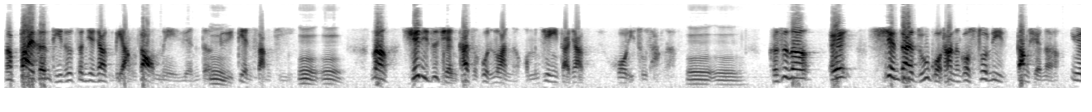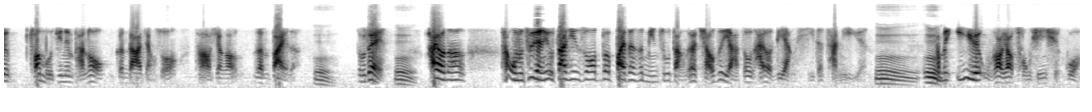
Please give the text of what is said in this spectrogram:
那拜登提出证件叫两兆美元的绿电商机。嗯嗯那选举之前开始混乱了，我们建议大家获利出场了。嗯嗯可是呢，哎，现在如果他能够顺利当选了，因为川普今天盘后跟大家讲说，他好像要认败了，嗯对不对？嗯还有呢，他我们之前又担心说，这拜登是民主党，在乔治亚州还有两席的参议员，嗯嗯，他们一月五号要重新选过，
